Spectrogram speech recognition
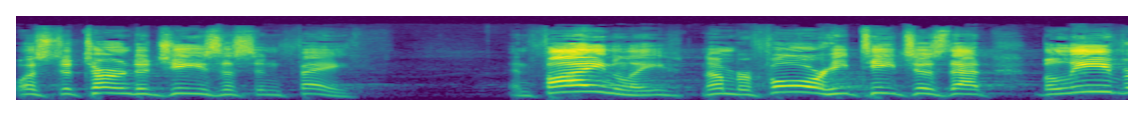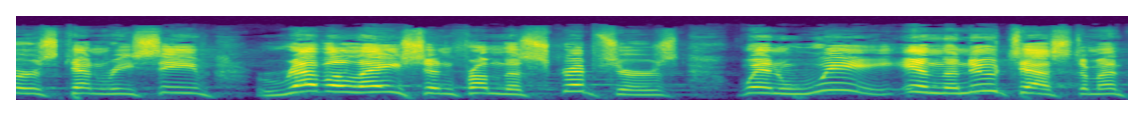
was to turn to Jesus in faith. And finally, number four, he teaches that believers can receive revelation from the scriptures when we in the New Testament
